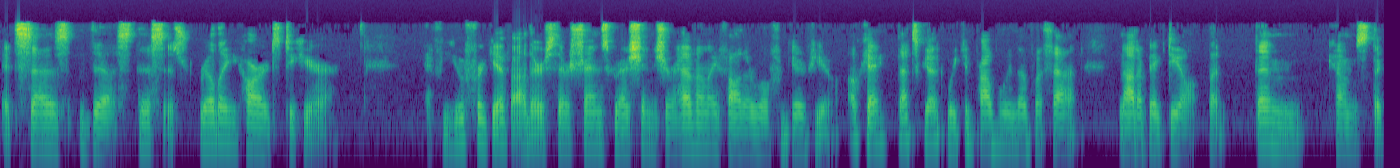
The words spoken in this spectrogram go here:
it says this. This is really hard to hear. If you forgive others their transgressions, your heavenly Father will forgive you. Okay, that's good. We can probably live with that. Not a big deal. But then comes the,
